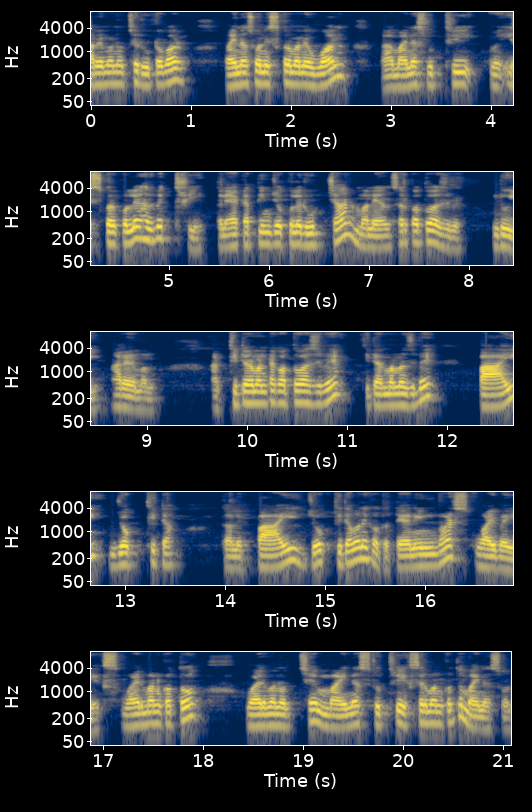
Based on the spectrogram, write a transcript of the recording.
আর এর মান হচ্ছে root over minus one square মানে ওয়ান আর মাইনাস রুট থ্রি স্কোয়ার করলে আসবে থ্রি তাহলে এক আর তিন যোগ করলে রুট চার মানে অ্যান্সার কত আসবে? দুই আর এর মান। আর থিটার মানটা কত আসবে? থিটার মান আসবে পাই যোগ থিটা তাহলে পাই যোগ থিটা মানে কত? Tan inverse Y by X Y এর মান কত? ওয়াই এর মান হচ্ছে মাইনাস রুট থ্রি এক্সের মান কত? মাইনাস ওয়ান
